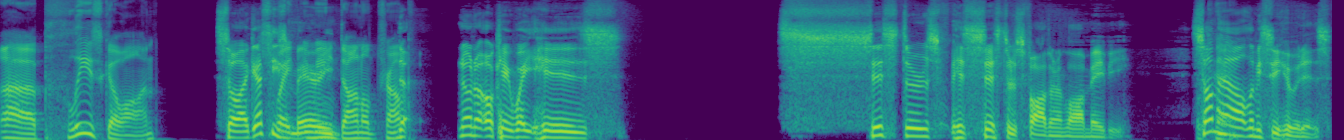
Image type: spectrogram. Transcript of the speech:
Uh, please go on. So I guess he's Wait, married. Donald Trump? No, no. Okay, wait. His sister's his sister's father-in-law, maybe. Somehow, let me see who it is.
